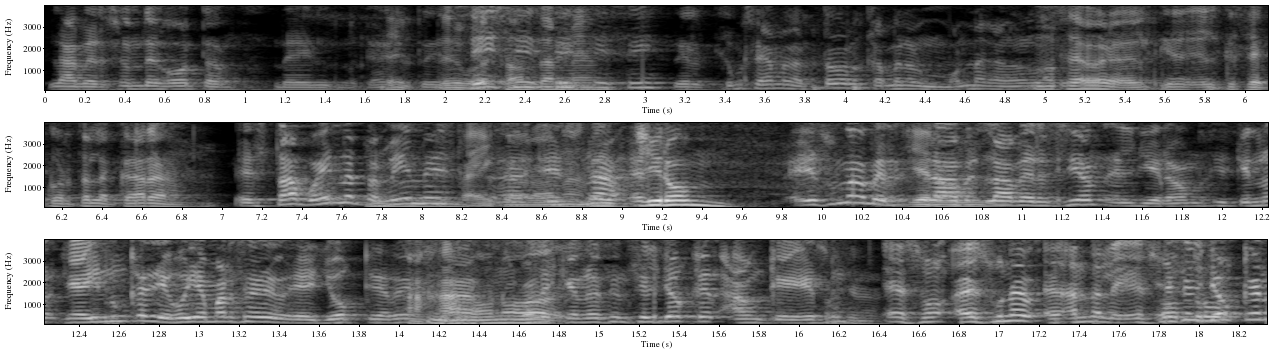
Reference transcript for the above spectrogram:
la versión de Gotham del, este, del Sí, sí, sí, también. sí, sí. del- ¿cómo se llama el actor? Cameron Monaghan, no, No sé, el que, el que se corta la cara. Está buena también, eh. Está bien es, una, es, Jerome. es una ver- la, versión, el Jerome, que, no- que ahí nunca llegó a llamarse eh, Joker, eh. Ajá, no, no. que no es en sí el Joker, aunque es un... Eso, es una. Ándale, es, Es el Joker,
